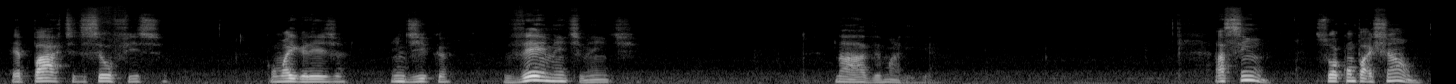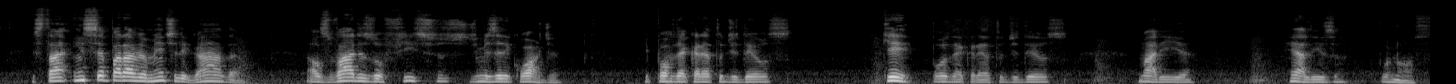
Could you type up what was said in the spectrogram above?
é parte de seu ofício, como a Igreja indica veementemente na Ave Maria. Assim, sua compaixão está inseparavelmente ligada aos vários ofícios de misericórdia e por decreto de Deus, que, por decreto de Deus, Maria realiza por nós.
